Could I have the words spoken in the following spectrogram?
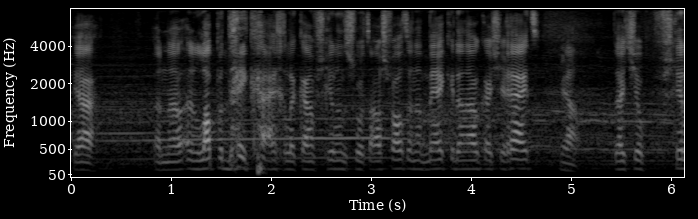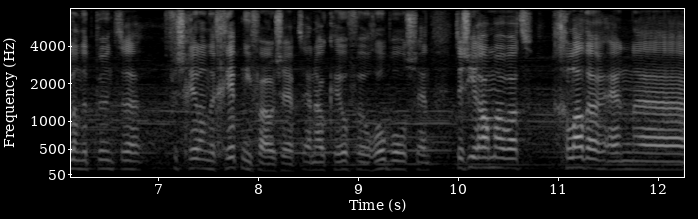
ja, een, een lappendeken eigenlijk aan verschillende soorten asfalt. En dat merk je dan ook als je rijdt. Ja. Dat je op verschillende punten verschillende gripniveaus hebt. En ook heel veel hobbels. En het is hier allemaal wat gladder en uh,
